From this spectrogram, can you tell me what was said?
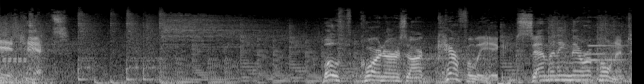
It hits. Both corners are carefully examining their opponent.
